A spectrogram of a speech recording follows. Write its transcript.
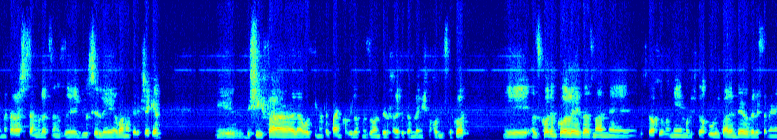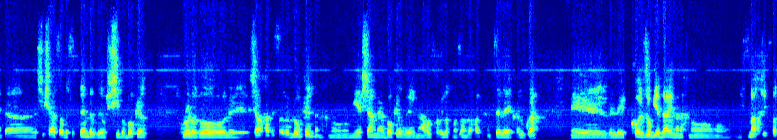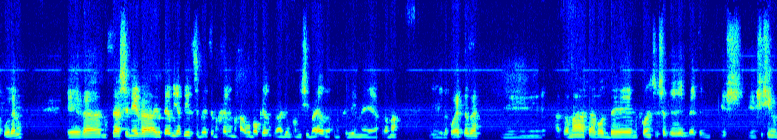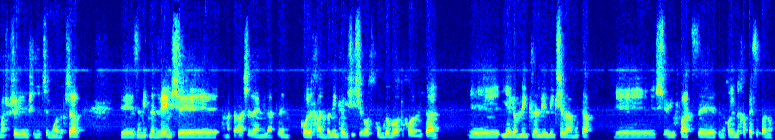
המטרה אה, ששמנו לעצמנו זה גיוס של 400 אה, אלף שקל, בשאיפה לארוז כמעט 2,000 חבילות מזון ולחלק אותן למשפחות נזקקות. אז קודם כל זה הזמן לפתוח יומנים או לפתוח גוגל קלנדר ולסמן את ה-16 בספטמבר, זה יום שישי בבוקר. תוכלו לבוא לשער 11 בבלומפילד, אנחנו נהיה שם מהבוקר ונארוז חבילות מזון ואחר כך נצא לחלוקה. אה, ולכל זוג ידיים אנחנו נשמח שיצטרפו אלינו. אה, והנושא השני והיותר מיידי זה שבעצם החל ממחר בבוקר ועד יום חמישי בערב אנחנו מתחילים אה, התרמה לפרויקט הזה. ההתרמה תעבוד במתכונת של שגרירים, בעצם יש 60 ומשהו שגרירים שנרשמו עד עכשיו, זה מתנדבים שהמטרה שלהם היא להתרים כל אחד בלינק האישי שלו סכום גבוה ככל הניתן. אה, יהיה גם לינק כללי, לינק של העמותה, אה, שיופץ, אתם יכולים לחפש אותנו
